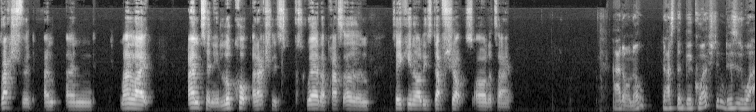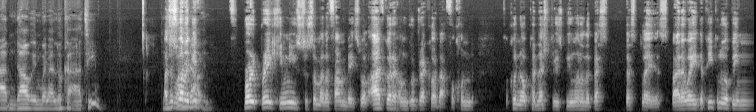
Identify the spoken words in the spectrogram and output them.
Rashford and and man like Antony look up and actually square the pass other than taking all these daft shots all the time? I don't know. That's the big question. This is what I'm doubting when I look at our team. I This is just wanna I'm give- doubting. Breaking news to some of the fan base. Well, I've got it on good record that Facundo, Facundo Pellistri has been one of the best best players. By the way, the people who have been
